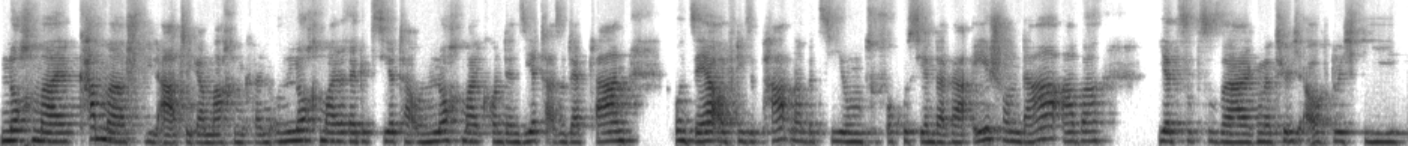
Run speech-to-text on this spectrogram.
nochmal kammerspielartiger machen können und nochmal reduzierter und nochmal kondensierter. Also der Plan, und sehr auf diese Partnerbeziehungen zu fokussieren, da war eh schon da, aber jetzt sozusagen natürlich auch durch die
